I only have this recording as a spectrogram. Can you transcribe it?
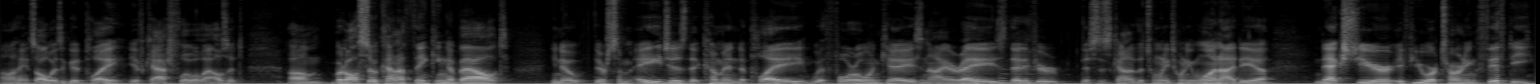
Uh, I think it's always a good play if cash flow allows it. Um, but also kind of thinking about, you know, there's some ages that come into play with 401ks and IRAs that if you're, this is kind of the 2021 idea. Next year, if you are turning 50,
